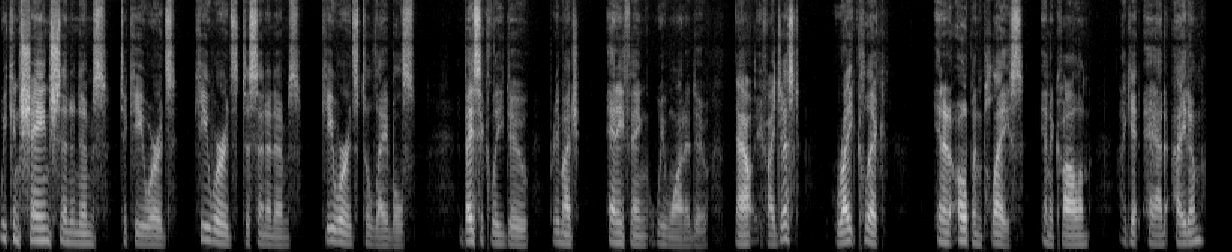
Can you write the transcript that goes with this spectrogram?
We can change synonyms to keywords, keywords to synonyms, keywords to labels. Basically do pretty much anything we want to do. Now, if I just right click in an open place in a column, I get add item,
